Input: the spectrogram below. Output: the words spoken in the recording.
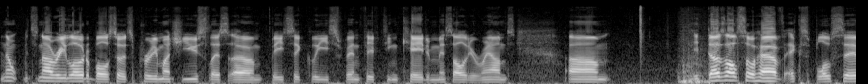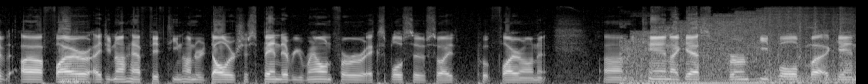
No, it's not reloadable, so it's pretty much useless. Um, basically, spend 15k to miss all your rounds. Um, it does also have explosive uh, fire. I do not have $1,500 to spend every round for explosive, so I put fire on it. Um, you can, I guess, burn people, but again,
